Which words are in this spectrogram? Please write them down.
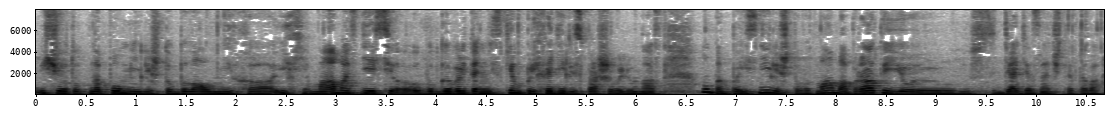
еще тут напомнили, что была у них а, их мама здесь. Вот говорит, они с кем приходили, спрашивали у нас. Ну, мы пояснили, что вот мама, брат ее, э, ну, дядя, значит, этого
